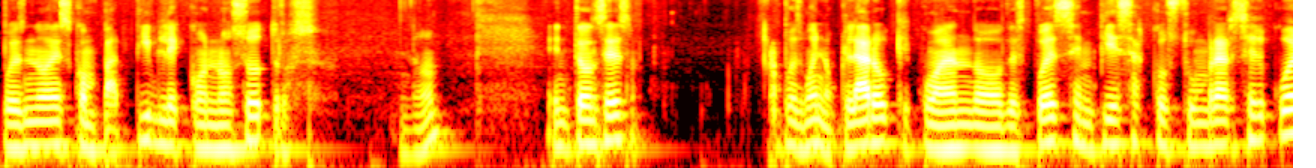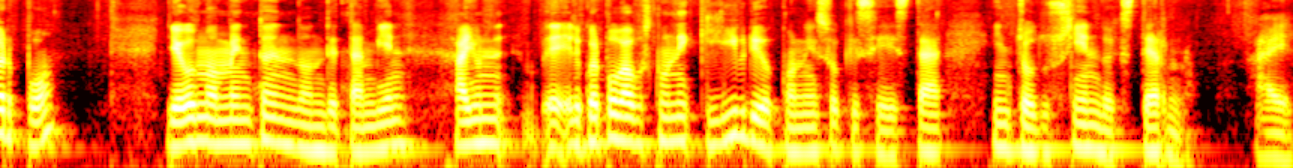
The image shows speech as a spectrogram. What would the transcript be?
pues no es compatible con nosotros, ¿no? Entonces, pues bueno, claro que cuando después se empieza a acostumbrarse el cuerpo, llega un momento en donde también hay un, el cuerpo va a buscar un equilibrio con eso que se está introduciendo externo a él.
